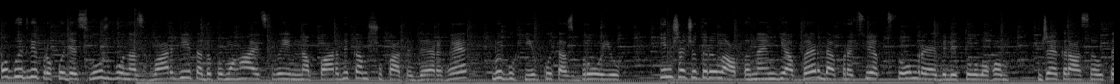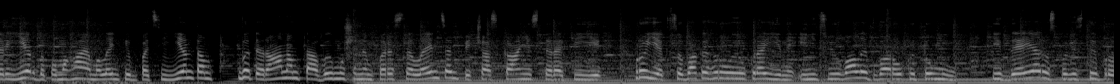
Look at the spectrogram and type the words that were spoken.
Обидві проходять службу у Нацгвардії та допомагають своїм напарникам шукати ДРГ, вибухівку та зброю. Інша чотирилапа на ім'я Берда працює псом-реабілітологом. Джек Рассел Тер'єр допомагає маленьким пацієнтам, ветеранам та вимушеним переселенцям під час каністерапії. Проєкт Собаки Герої України ініціювали два роки тому. Ідея розповісти про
